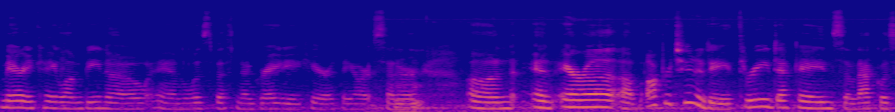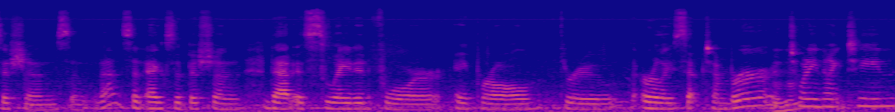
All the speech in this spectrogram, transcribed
Mary Kay Lombino and Elizabeth Nogrady here at the Art Center Mhm. on an era of opportunity, three decades of acquisitions. And that's an exhibition that is slated for April through early September Mhm. 2019.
